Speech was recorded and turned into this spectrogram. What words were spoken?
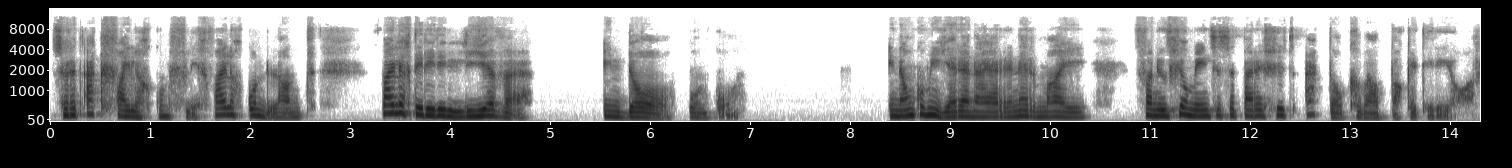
sodat ek veilig kon vlieg, veilig kon land, veilig deur hierdie lewe en daar kon kom. En dan kom die Here en hy herinner my van hoeveel mense se parachutes ek dalk gewel pak het hierdie jaar.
